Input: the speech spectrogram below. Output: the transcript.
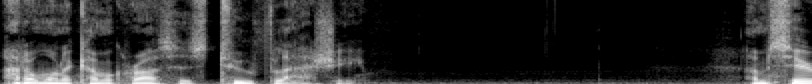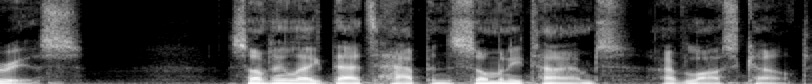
I don't want to come across as too flashy. I'm serious. Something like that's happened so many times, I've lost count.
